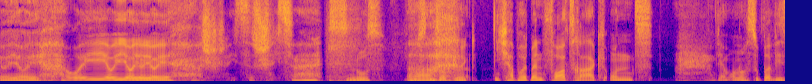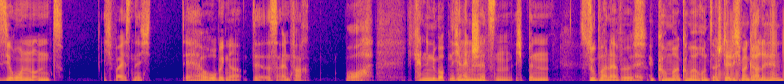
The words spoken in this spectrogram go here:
Ui, ui, ui, ui, ui, ui. Scheiße, scheiße. Was ist denn los? Du denn so aufgeregt? Ich habe heute meinen Vortrag und wir haben auch noch Supervision und ich weiß nicht, der Herr Hobinger, der ist einfach, boah, ich kann ihn überhaupt nicht Mhm. einschätzen. Ich bin super nervös. Äh, komm, mal, komm mal runter. Stell dich mal gerade hin.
